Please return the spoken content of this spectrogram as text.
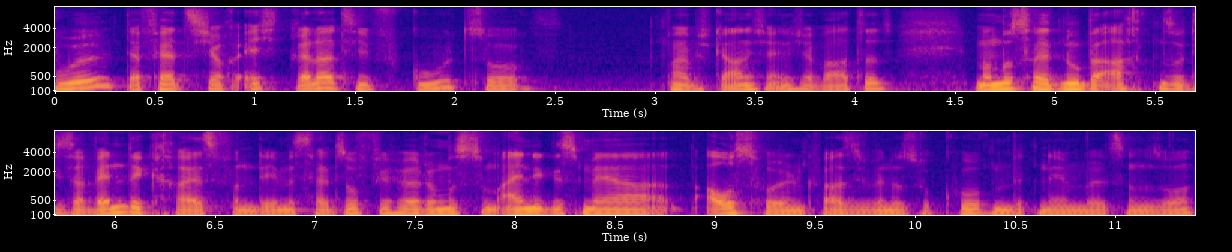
cool. Der fährt sich auch echt relativ gut, so habe ich gar nicht eigentlich erwartet. Man muss halt nur beachten, so dieser Wendekreis von dem ist halt so viel höher. Du musst um einiges mehr ausholen quasi, wenn du so Kurven mitnehmen willst und so.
